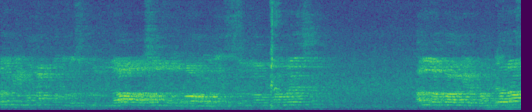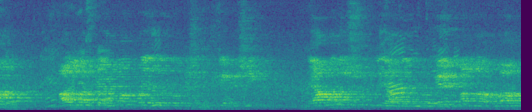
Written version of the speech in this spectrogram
নবী মুহাম্মদ রাসূলুল্লাহ সাল্লাল্লাহু আলাইহি ওয়াসাল্লাম ফরমায়েছেন, আল্লাহ পাকের বান্দারা বেশি থেকে বেশি আল্লাহ পাক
